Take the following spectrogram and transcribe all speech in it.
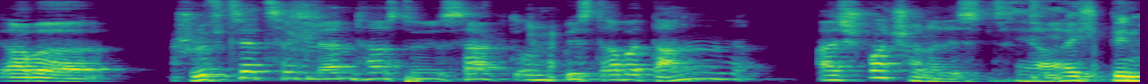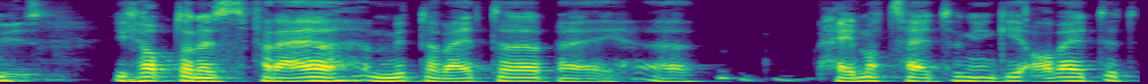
aber Schriftsetzer gelernt, hast du gesagt, und bist aber dann als Sportjournalist ja, ich bin, gewesen. Ich habe dann als freier Mitarbeiter bei äh, Heimatzeitungen gearbeitet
